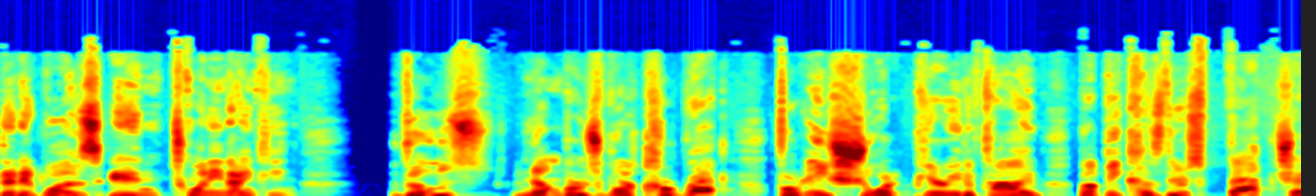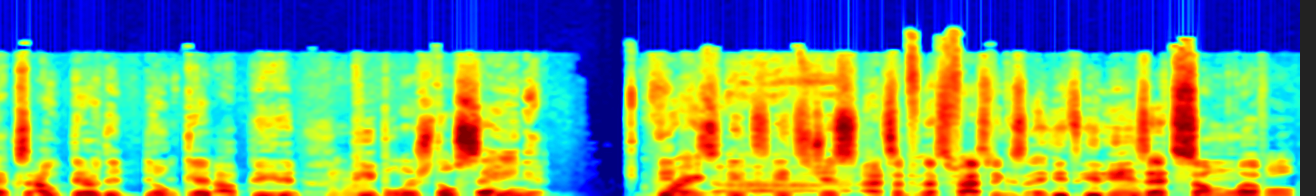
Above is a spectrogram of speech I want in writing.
than it was in 2019. Those numbers were correct for a short period of time, but because there's fact checks out there that don't get updated, mm-hmm. people are still saying it. Right. It's, it's, it's just that's a, that's fascinating because it, it is at some level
